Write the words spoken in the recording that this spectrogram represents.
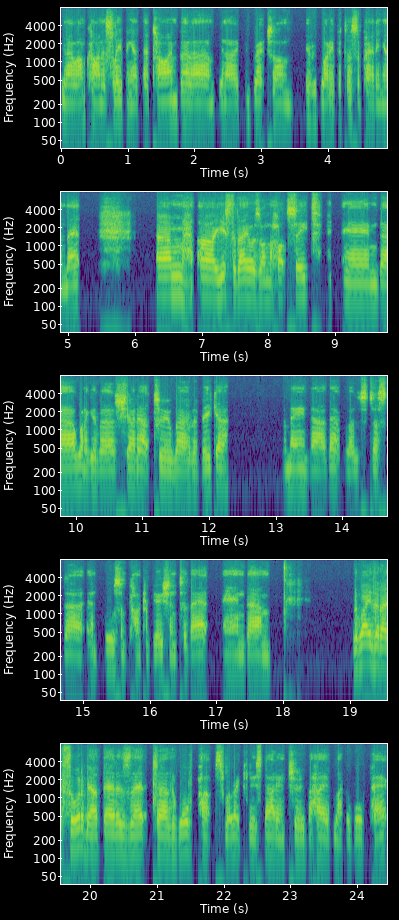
you know I'm kind of sleeping at that time. But um, you know, congrats on everybody participating in that. Um, uh, yesterday I was on the hot seat, and uh, I want to give a shout out to Viveka I mean, that was just an awesome contribution to that. And um, the way that I thought about that is that uh, the wolf pups were actually starting to behave like a wolf pack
